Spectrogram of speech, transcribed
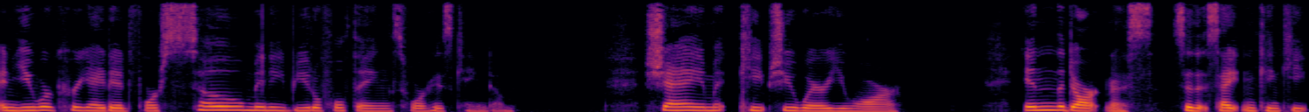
and you were created for so many beautiful things for his kingdom. Shame keeps you where you are, in the darkness, so that Satan can keep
